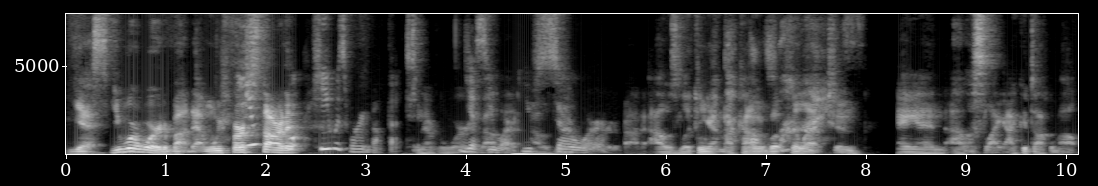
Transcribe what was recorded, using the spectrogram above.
Yes, you were worried about that when we first You- started. he was worried about that too. never worried. Yes, you were. that. You so were. worried about it. I was looking at my comic book collection, and I was like, I could talk about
